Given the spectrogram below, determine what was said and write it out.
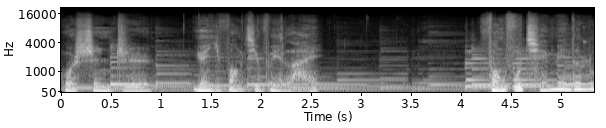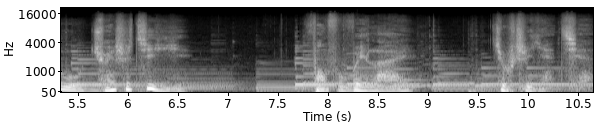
我甚至。愿意忘记未来，仿佛前面的路全是记忆，仿佛未来就是眼前。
